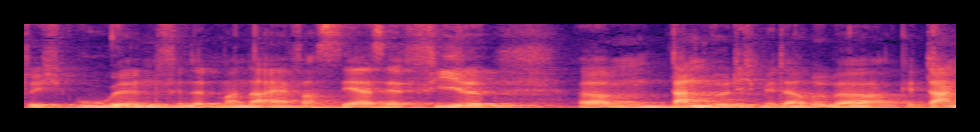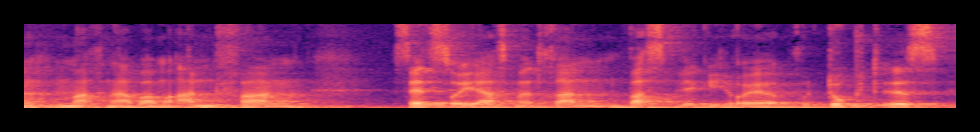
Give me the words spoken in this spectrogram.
durch Googlen findet man da einfach sehr, sehr viel. Ähm, dann würde ich mir darüber Gedanken machen, aber am Anfang setzt euch erstmal dran, was wirklich euer Produkt ist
